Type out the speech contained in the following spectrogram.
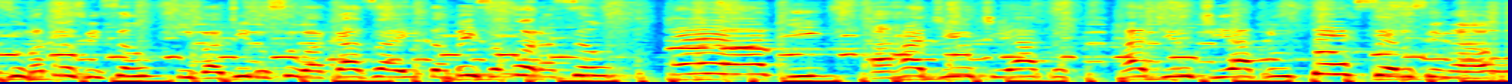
mais uma transmissão invadindo sua casa e também seu coração. É aqui a Rádio Teatro, Rádio Teatro Terceiro Sinal.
